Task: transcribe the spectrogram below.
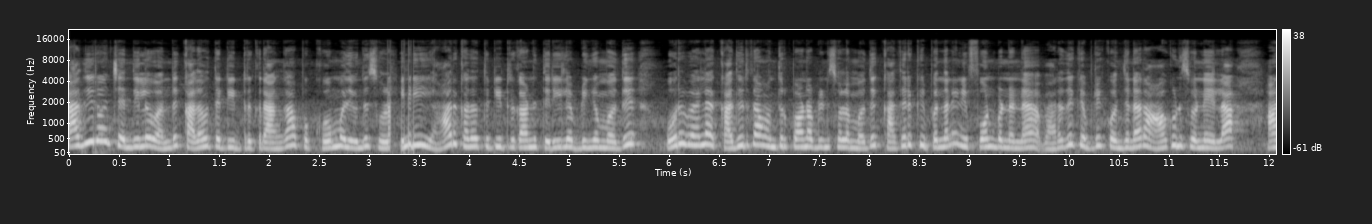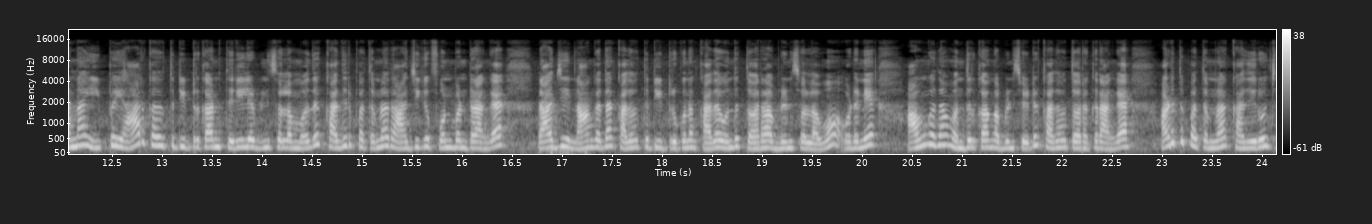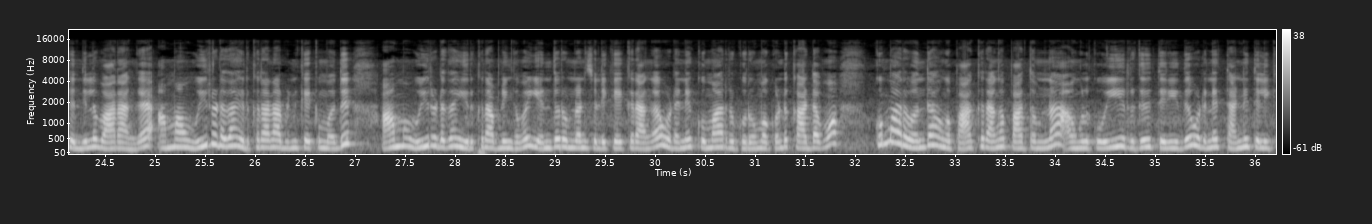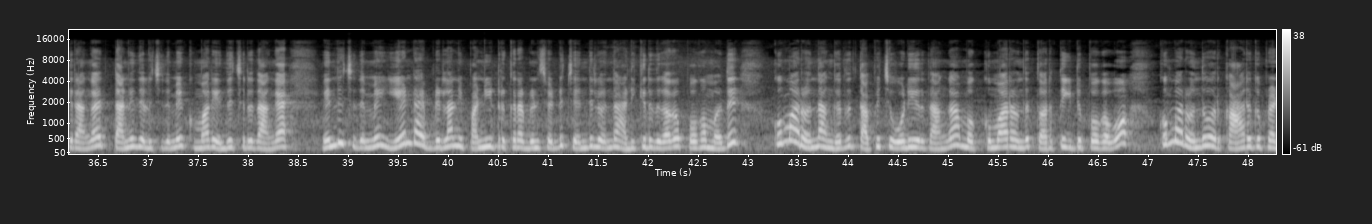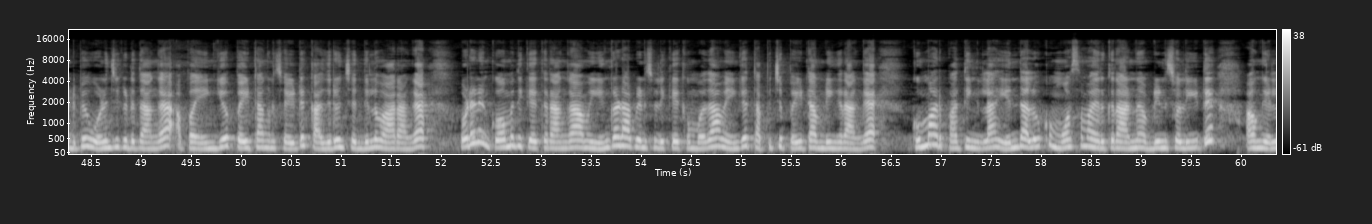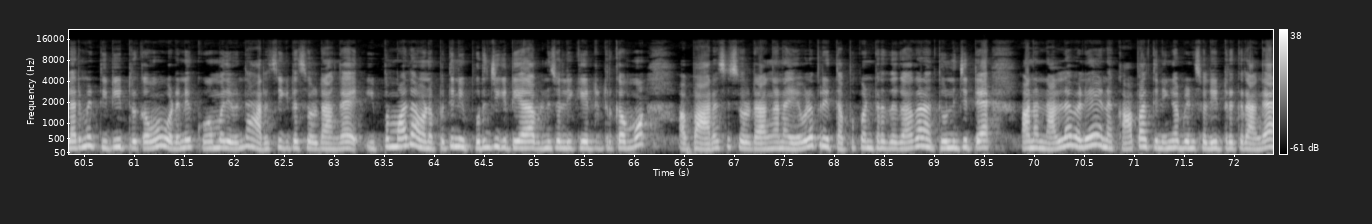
கதிரும் செந்திலும் வந்து கதவு தட்டிட்டு இருக்கிறாங்க. அப்போ கோமதி வந்து சொல்ல "ஏண்டி, யார் கதவு தட்டிட்டு இருக்கான்னு தெரியல அப்படிங்கும்போது ஒருவேளை கதிர் தான் வந்திருப்பான் அப்படின்னு சொல்லும் போது கதிருக்கு இப்போ தானே நீ ஃபோன் பண்ணன? வரதுக்கு எப்படி கொஞ்ச நேரம் ஆகும்னு சொன்னேலா. ஆனால் இப்போ யார் கதவு தட்டிட்டு இருக்கான்னு தெரியல அப்படின்னு சொல்லும் போது கதிர் பார்த்தோம்னா ராஜிக்கு ஃபோன் பண்ணுறாங்க ராஜி நாங்கள் தான் கதவு தட்டிட்டு இருக்கோம். கதை வந்து திற அப்படின்னு சொல்லவும் உடனே அவங்க தான் வந்திருக்காங்க அப்படின்னு சொல்லிட்டு கதவை திறக்கிறாங்க. அடுத்து பார்த்தோம்னா கதிரும் செந்திலும் வராங்க. அம்மா உயிரோட தான் இருக்கிறானா? அப்படின்னு கேட்கும்போது ஆமாம் உயிரோட தான் இருக்கிறான் அப்படிங்கவன் எந்த ரூம்லன்னு சொல்லி கேட்குறாங்க உடனே குமார் இருக்கு ரூமை கொண்டு காட்டவும் குமார் வந்து அவங்க பார்க்குறாங்க. பார்த்தோம்னா அவங்களுக்கு உயிர் இருக்குது தெரியுது. உடனே தண்ணி தெளிக்கிறாங்க. தண்ணி தெளிச்சதுமே குமார் எந்திரிச்சிருந்தாங்க எந்திரிச்சதுமே ஏன்டா இப்படிலாம் நீ பண்ணிட்டு இருக்கிற அப்படின்னு சொல்லிட்டு செந்தில் வந்து அடிக்கிறதுக்காக போகும்போது குமார் வந்து அங்கேருந்து தப்பிச்சு ஓடிருந்தாங்க நம்ம அவங்க குமாரை வந்து துரத்திக்கிட்டு போகவும் குமார் வந்து ஒரு காருக்கு பின்னாடி போய் ஒளிஞ்சிக்கிட்டுதாங்க. அப்போ எங்கேயோ போயிட்டாங்கன்னு சொல்லிட்டு கதிரும் செந்திலும் வராங்க. உடனே கோமதி கேட்குறாங்க அவன் எங்கடா? அப்படின்னு சொல்லி கேட்கும்போது அவன் எங்கேயோ தப்பிச்சு போயிட்டான் அப்படிங்கிறாங்க. குமார் பார்த்தீங்களா எந்த அளவுக்கு மோசமாக இருக்கிறான்னு? அப்படின்னு சொல்லிட்டு அவங்க எல்லாருமே திட்டிகிட்டு இருக்கவும் உடனே கோமதி வந்து அரசிக்கிட்ட சொல்கிறாங்க இப்போமாவது அவனை பற்றி நீ புரிஞ்சுக்கிட்டியா? அப்படின்னு சொல்லி கேட்டுட்ருக்கவும் அப்போ அரசி சொல்கிறாங்க நான் எவ்வளோ பெரிய தப்பு பண்ணுறதுக்காக நான் துணிஞ்சிட்டேன். ஆனால் நல்ல வழியாக என்னை காப்பாற்றினீங்க அப்படின்னு சொல்லிட்டு இருக்கிறாங்க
